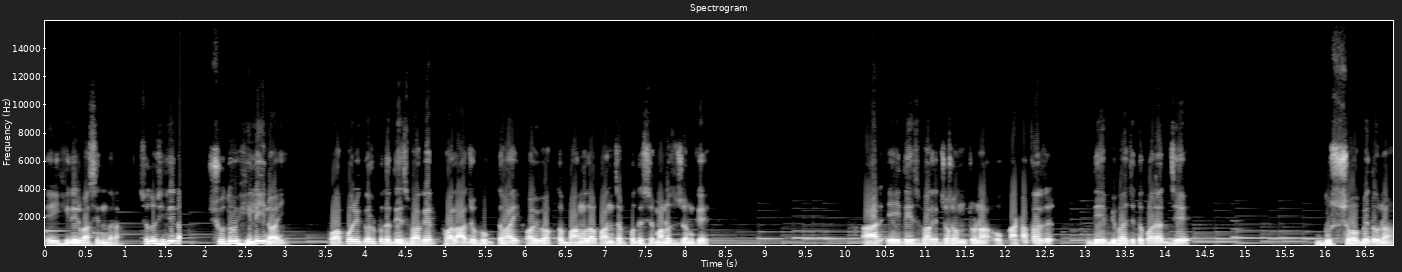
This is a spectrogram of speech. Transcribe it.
এই হিলির বাসিন্দারা। শুধু হিলি শুধু হিলি নয়, অপরিকল্পিত দেশভাগের ফল আজও ভুগতে হয় অবিভক্ত বাংলা ও পাঞ্জাব প্রদেশের মানুষজনকে। আর এই দেশভাগের যন্ত্রণা ও কাটাতার দিয়ে বিভাজিত করার যে দুঃসহ বেদনা,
